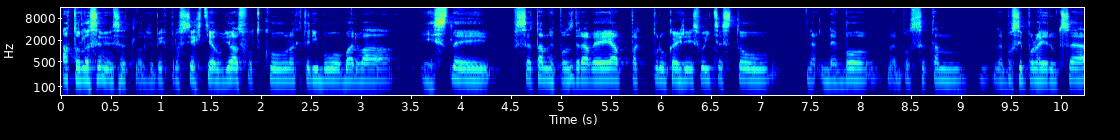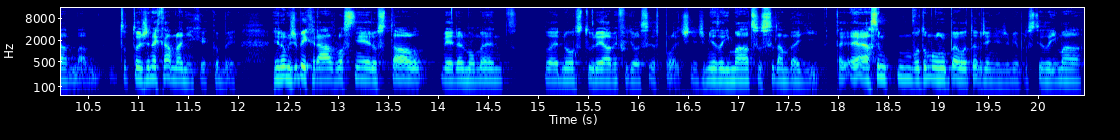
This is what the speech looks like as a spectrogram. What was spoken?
a tohle se mi vysvětlo, že bych prostě chtěl udělat fotku, na který budou oba dva, jestli se tam nepozdraví a pak půjdu každý svojí cestou, ne, nebo, nebo, se tam, nebo si podají ruce a, a to, to, že nechám na nich. Jakoby. Jenom, že bych rád vlastně je dostal v jeden moment do jednoho studia a vyfotil si je společně, že mě zajímá, co se tam bude dít. Tak já jsem o tom mluvil úplně otevřeně, že mě prostě zajímá,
